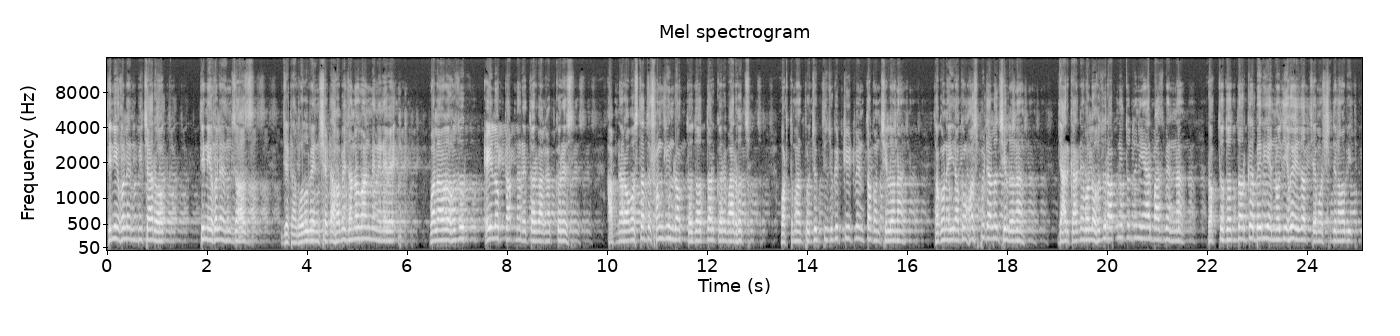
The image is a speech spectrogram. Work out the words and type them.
তিনি হলেন বিচারক, তিনি হলেন জজ। যেটা বলবেন সেটা হবে, জনগণ মেনে নেবে। বলা হলো হুজুর, এই লোকটা আপনার তরবাঘাত করেছে। আপনার অবস্থা তো সঙ্গীন রক্ত, দরদর করে বার হচ্ছে। বর্তমান প্রযুক্তি যুগের ট্রিটমেন্ট তখন ছিল না। তখন এই রকম হসপিটালও ছিল না। যার কারণে বলল হুজুর, আপনি তো দুনিয়ার বাঁচবেন না। রক্ত দরদর করে বেরিয়ে নদী হয়ে যাচ্ছে মসজিদে নবীতে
